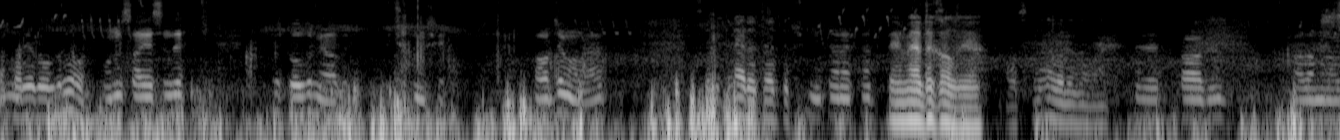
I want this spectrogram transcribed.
an batarya dolduruyor mu? onun sayesinde Yok, doldurmuyor abi. Küçük bir şey. Alacağım onu ya. Seninki nerede tertip? İnternetten. Benim evde kaldı ya. Aslında böyle zaman. Evet abim adamın oldu.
